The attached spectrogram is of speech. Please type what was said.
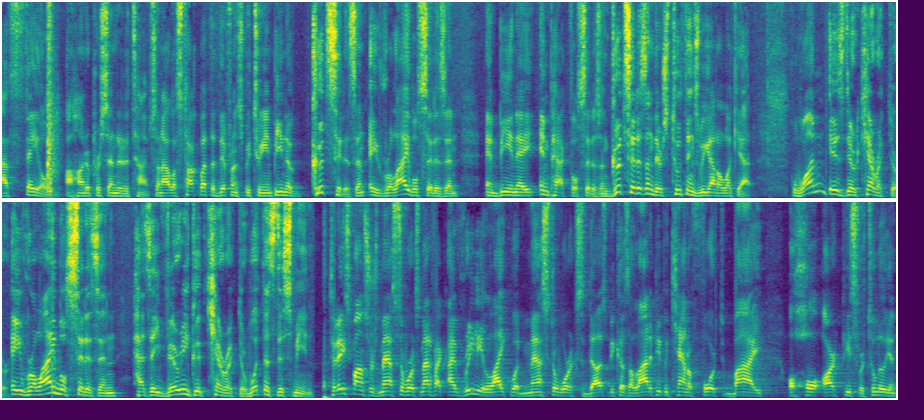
I've failed 100% of the time. So now let's talk about the difference between being a good citizen, a reliable citizen, and being a impactful citizen. Good citizen, there's two things we got to look at. One is their character. A reliable citizen has a very good character. What does this mean? Today's sponsor is Masterworks. Matter of fact, I really like what Masterworks does because a lot of people can't afford to buy a whole art piece for $2 million.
